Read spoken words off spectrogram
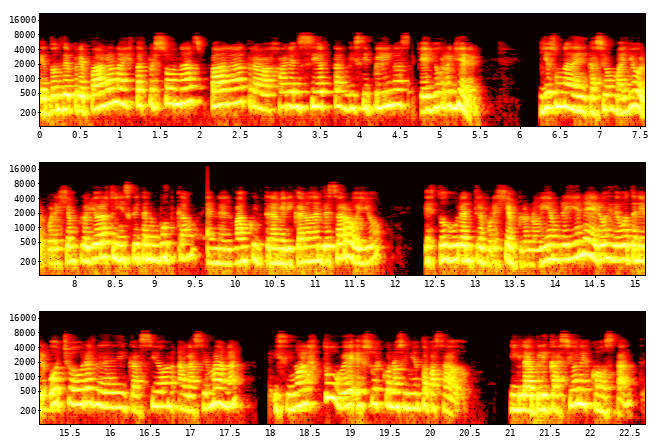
en donde preparan a estas personas para trabajar en ciertas disciplinas que ellos requieren. Y es una dedicación mayor. Por ejemplo, yo ahora estoy inscrita en un bootcamp en el Banco Interamericano del Desarrollo. Esto dura entre, por ejemplo, noviembre y enero y debo tener ocho horas de dedicación a la semana. Y si no las tuve, eso es conocimiento pasado. Y la aplicación es constante.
